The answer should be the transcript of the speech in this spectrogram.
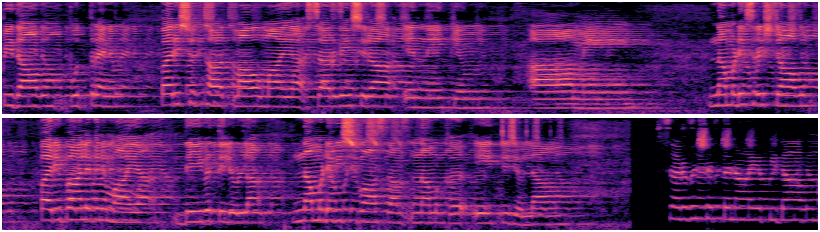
പിതാവും പുത്രനും പരിശുദ്ധാത്മാവുമായ സർവേശ്വര എന്നേക്കും. ആമേ നമ്മുടെ സൃഷ്ടാവും പരിപാലകനുമായ ദൈവത്തിലുള്ള നമ്മുടെ വിശ്വാസം നമുക്ക് ഏറ്റുചൊല്ലാം. സർവശക്തനായ പിതാവും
